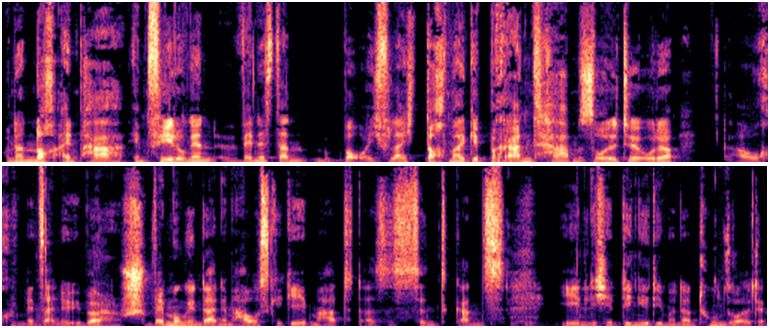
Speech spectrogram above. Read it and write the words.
Und dann noch ein paar Empfehlungen, wenn es dann bei euch vielleicht doch mal gebrannt haben sollte oder auch wenn es eine Überschwemmung in deinem Haus gegeben hat. Das sind ganz ähnliche Dinge, die man dann tun sollte.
